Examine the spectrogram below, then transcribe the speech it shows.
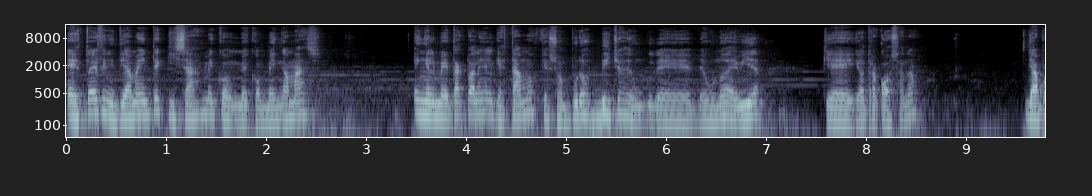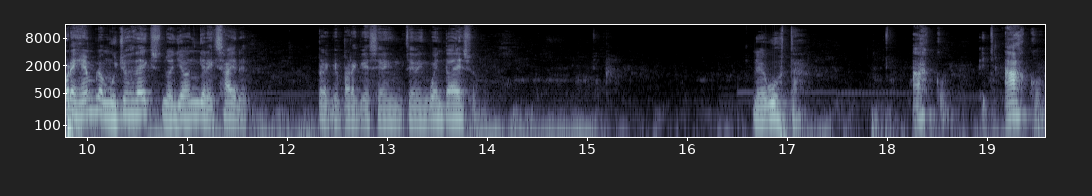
esto definitivamente quizás me, convenga más en el meta actual en el que estamos, que son puros bichos de, uno de vida, que, que, otra cosa, ¿no? Ya por ejemplo, muchos decks no llevan Get Excited. Para que, para que se, se den cuenta de eso. Me gusta. Asco. Asco.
